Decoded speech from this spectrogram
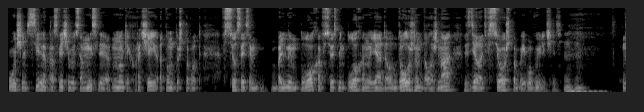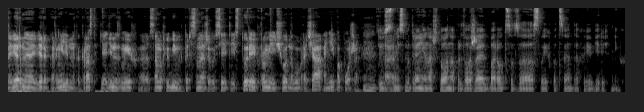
Очень сильно просвечиваются мысли многих врачей о том, то, что вот все с этим больным плохо, все с ним плохо, но я дол- должен, должна сделать все, чтобы его вылечить. Мгм. Наверное, Вера Корнилевна как раз-таки один из моих э, самых любимых персонажей во всей этой истории, кроме еще одного врача, о ней попозже. Мгм. То есть, А. несмотря ни на что, она продолжает бороться за своих пациентов и верить в них.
